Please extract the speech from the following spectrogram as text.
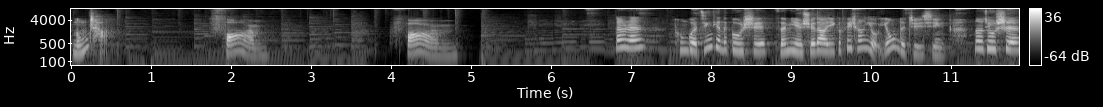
农场。Farm farm 当然，通过今天的故事，咱们也学到一个非常有用的句型，那就是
